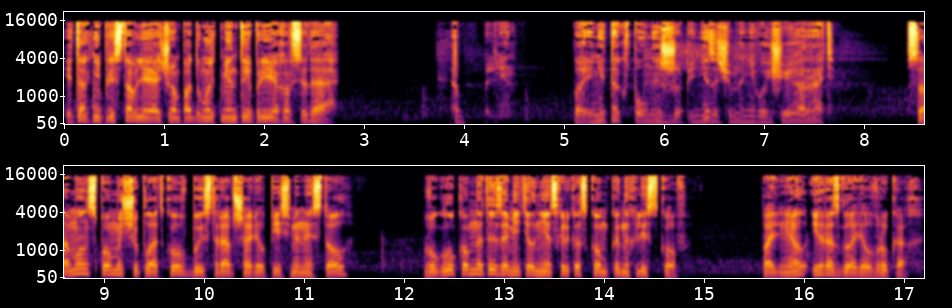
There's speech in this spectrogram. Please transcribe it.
И так не представляю, о чем подумают менты, приехав сюда». А, «Блин, парень не так в полной жопе, незачем на него еще и орать». Сам он с помощью платков быстро обшарил письменный стол. В углу комнаты заметил несколько скомканных листков. Поднял и разгладил в руках.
